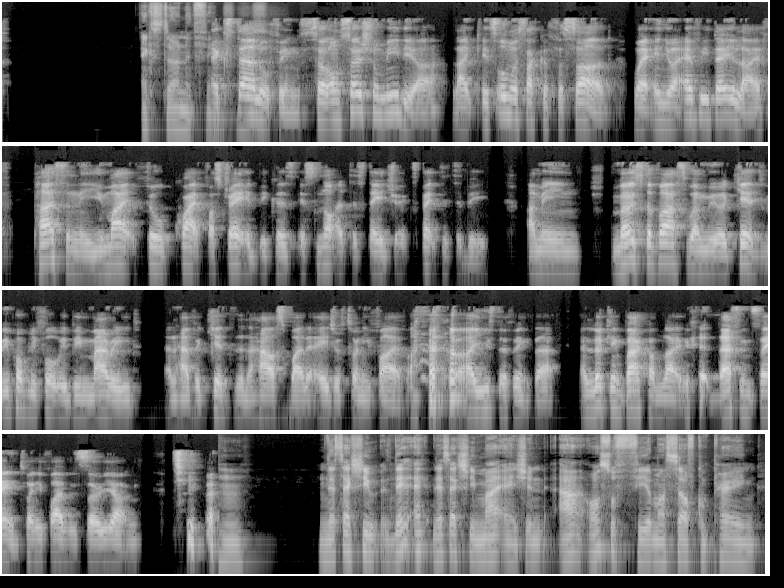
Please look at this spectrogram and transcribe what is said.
External things. external things. So on social media, like it's almost like a facade where in your everyday life, personally, you might feel quite frustrated because it's not at the stage you expect it to be. I mean, most of us, when we were kids, we probably thought we'd be married and have a kid in the house by the age of 25. I used to think that. And looking back, I'm like, that's insane. 25 is so young. Mhm. That's actually that's actually my age, and I also feel myself comparing.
